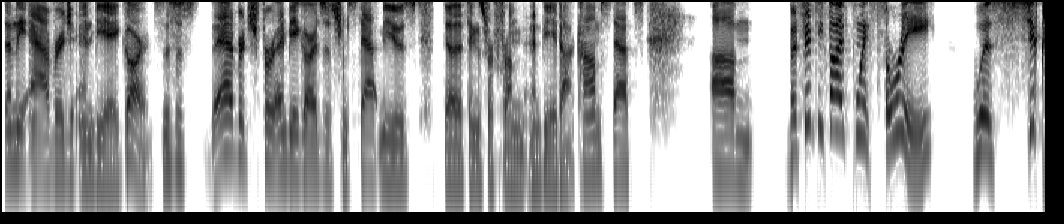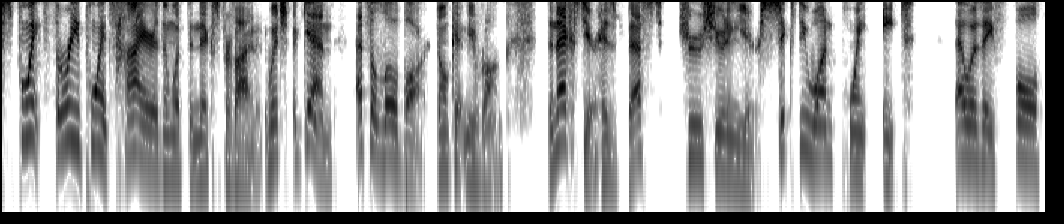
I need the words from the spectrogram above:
than the average NBA guards. This is the average for NBA guards is from StatMuse. The other things were from NBA.com stats. Um, but 55.3 was 6.3 points higher than what the Knicks provided, which again, that's a low bar. Don't get me wrong. The next year, his best true shooting year, 61.8. That was a full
